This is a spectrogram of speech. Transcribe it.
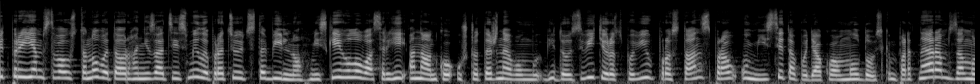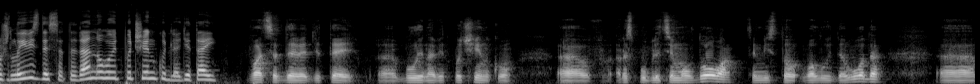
Підприємства, установи та організації Сміли працюють стабільно. Міський голова Сергій Ананко у щотижневому відеозвіті розповів про стан справ у місті та подякував молдовським партнерам за можливість десятиденного відпочинку для дітей. 29 дітей е, були на відпочинку е, в Республіці Молдова, це місто Валуй-де-Вода. Е,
